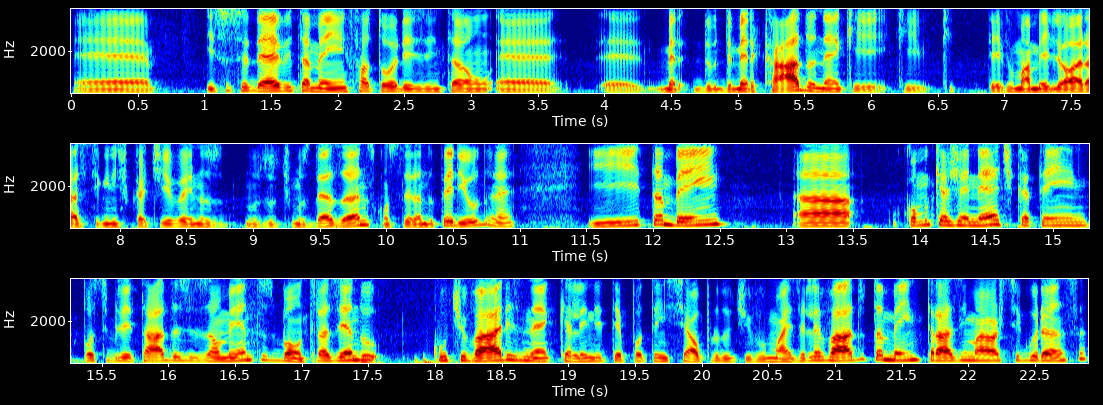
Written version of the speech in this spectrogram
É, isso se deve também em fatores, então, é, é, de mercado, né, que, que, que, teve uma melhora significativa aí nos, nos últimos 10 anos, considerando o período, né, e também ah, como que a genética tem possibilitado esses aumentos? Bom, trazendo cultivares, né, que além de ter potencial produtivo mais elevado, também trazem maior segurança,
